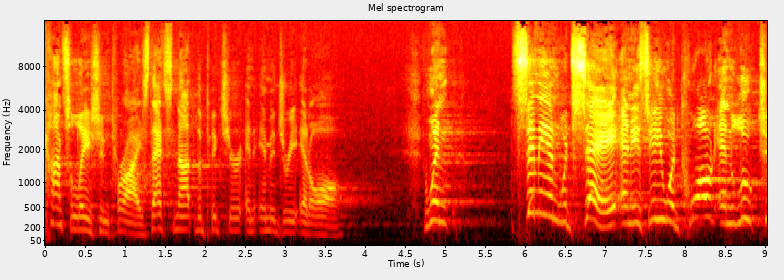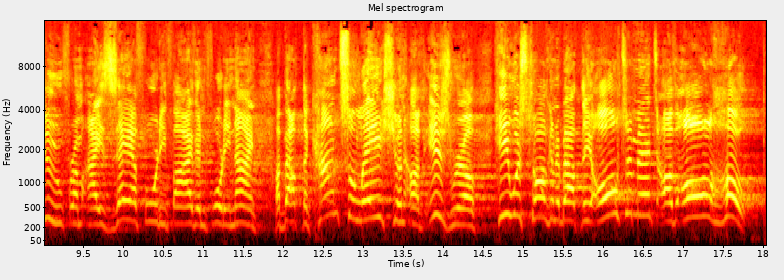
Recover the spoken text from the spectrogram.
consolation prize. That's not the picture and imagery at all. When Simeon would say, and he would quote in Luke 2 from Isaiah 45 and 49 about the consolation of Israel, he was talking about the ultimate of all hope.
